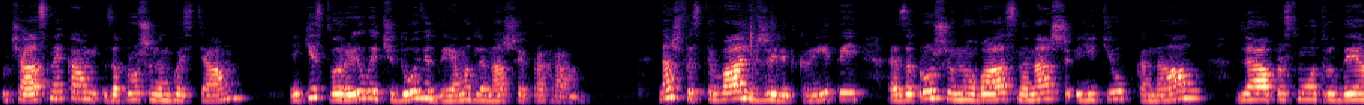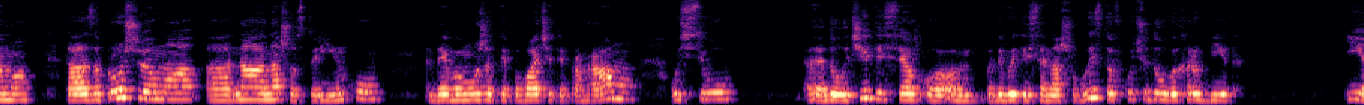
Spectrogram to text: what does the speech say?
учасникам, запрошеним гостям, які створили чудові демо для нашої програми. Наш фестиваль вже відкритий. Е, Запрошуємо вас на наш YouTube канал для просмотру демо та запрошуємо е, на нашу сторінку, де ви можете побачити програму усю, е, долучитися, подивитися нашу виставку чудових робіт. І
